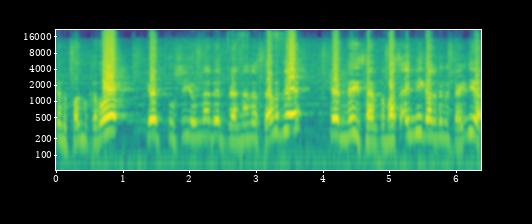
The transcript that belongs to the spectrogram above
ਕਨਫਰਮ ਕਰੋ ਕਿ ਤੁਸੀਂ ਉਹਨਾਂ ਦੇ ਬਿਆਨਾਂ ਨਾਲ ਸਹਿਮਤ ਜੇ। ਕਿ ਨਹੀਂ ਸਹਿਮਤ, ਬਸ ਇੰਨੀ ਗੱਲ ਮੈਨੂੰ ਚਾਹੀਦੀ ਆ।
